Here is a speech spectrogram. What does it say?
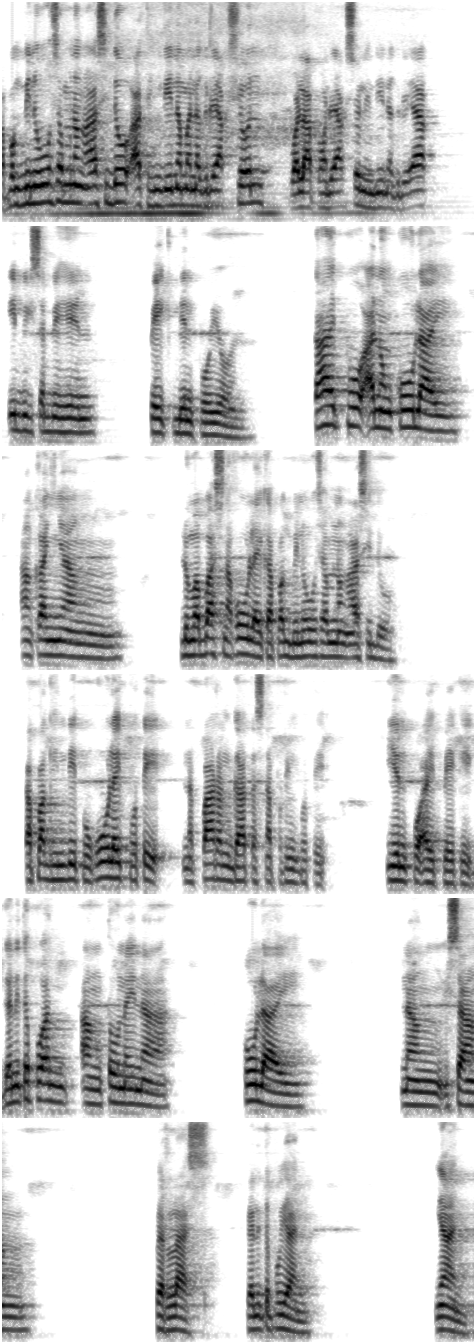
Kapag binuhusan mo ng asido at hindi naman nagreaksyon, wala pang reaksyon, hindi nagreact, ibig sabihin fake din po yun. Kahit po anong kulay ang kanyang lumabas na kulay kapag binuhusan mo ng asido, kapag hindi po kulay puti na parang gatas na puting-puti, yun po ay peke. Ganito po ang, ang tunay na kulay ng isang perlas. Ganito po yan. Yan.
